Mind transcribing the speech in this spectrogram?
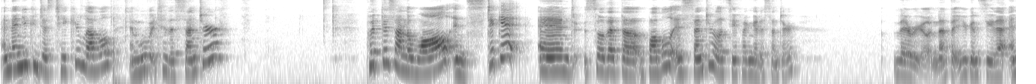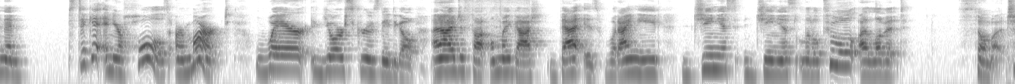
and then you can just take your level and move it to the center, put this on the wall and stick it, and so that the bubble is center. Let's see if I can get a center there we go. Not that you can see that. And then stick it and your holes are marked where your screws need to go. And I just thought, oh my gosh, that is what I need. Genius, genius little tool. I love it so much.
